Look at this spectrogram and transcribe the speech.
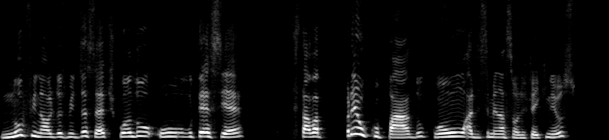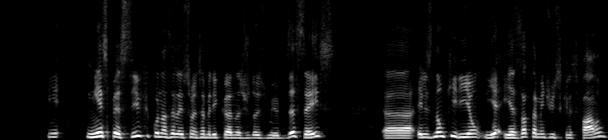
no final de 2017, quando o, TSE estava preocupado com a disseminação de fake news, em específico nas eleições americanas de 2016, Uh, eles não queriam, e é, e é exatamente isso que eles falam,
